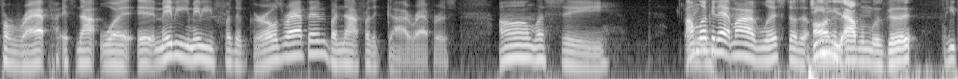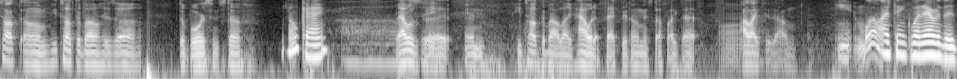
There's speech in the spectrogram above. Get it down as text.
for rap. It's not what it maybe maybe for the girls rapping, but not for the guy rappers. Um, let's see. I I'm mean, looking at my list of the all Jeezy's the- album was good. He talked um he talked about his uh divorce and stuff. Okay. That was see. good. And he talked about like how it affected him and stuff like that. I liked his album. Yeah, well, I think whenever the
